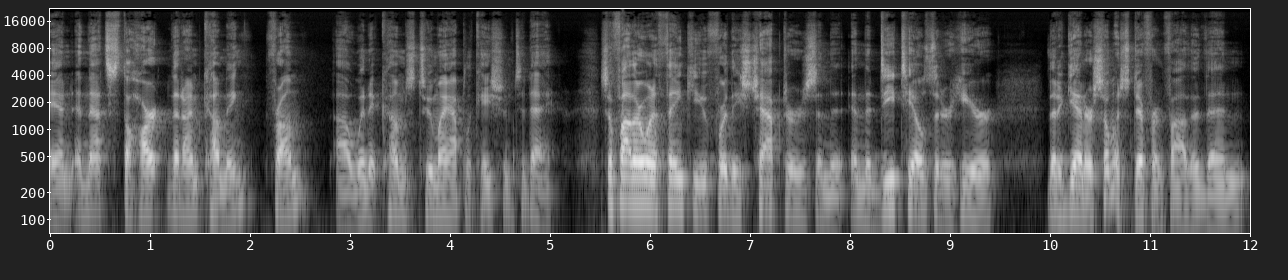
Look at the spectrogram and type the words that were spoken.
And, and that's the heart that I'm coming from uh, when it comes to my application today. So, Father, I want to thank you for these chapters and the, and the details that are here that again are so much different, Father, than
